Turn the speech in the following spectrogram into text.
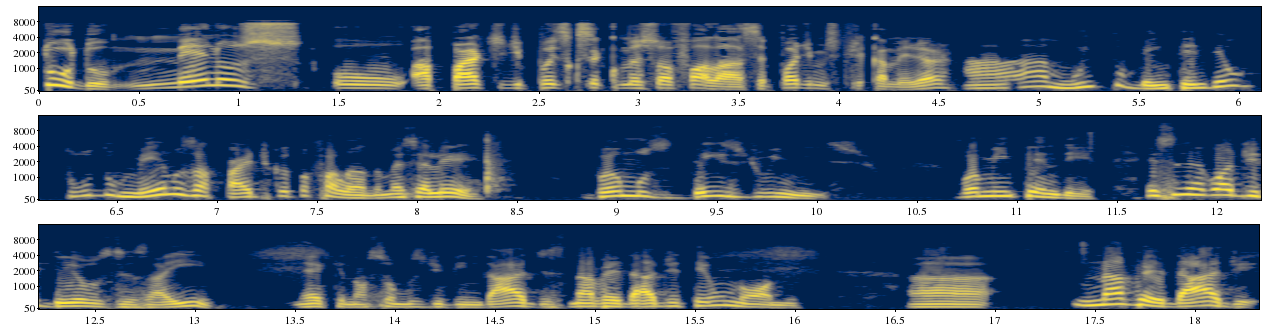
tudo, menos o, a parte depois que você começou a falar. Você pode me explicar melhor? Ah, muito bem. Entendeu tudo, menos a parte que eu tô falando. Mas, Elê, vamos desde o início. Vamos entender. Esse negócio de deuses aí, né, que nós somos divindades, na verdade tem um nome. Ah, na verdade,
